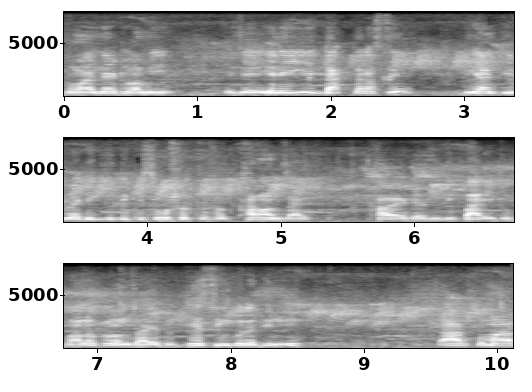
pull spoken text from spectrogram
তোমার নেটও আমি এই যে এনে ডাক্তার আছে এই অ্যান্টিবায়োটিক যদি কিছু ওষুধ টষুধ খাওয়ান যায় খাওয়া এটা যদি পারি একটু ভালো করান যায় একটু ড্রেসিং করে দিননি আর তোমার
